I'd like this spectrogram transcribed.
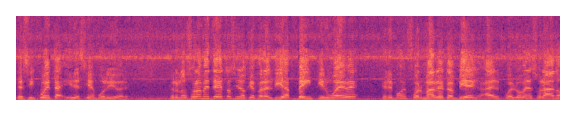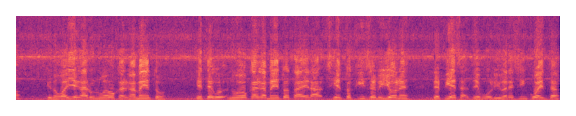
de 50 y de 100 bolívares. Pero no solamente esto, sino que para el día 29 queremos informarle también al pueblo venezolano que nos va a llegar un nuevo cargamento. Este nuevo cargamento traerá 115 millones de piezas de bolívares 50,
